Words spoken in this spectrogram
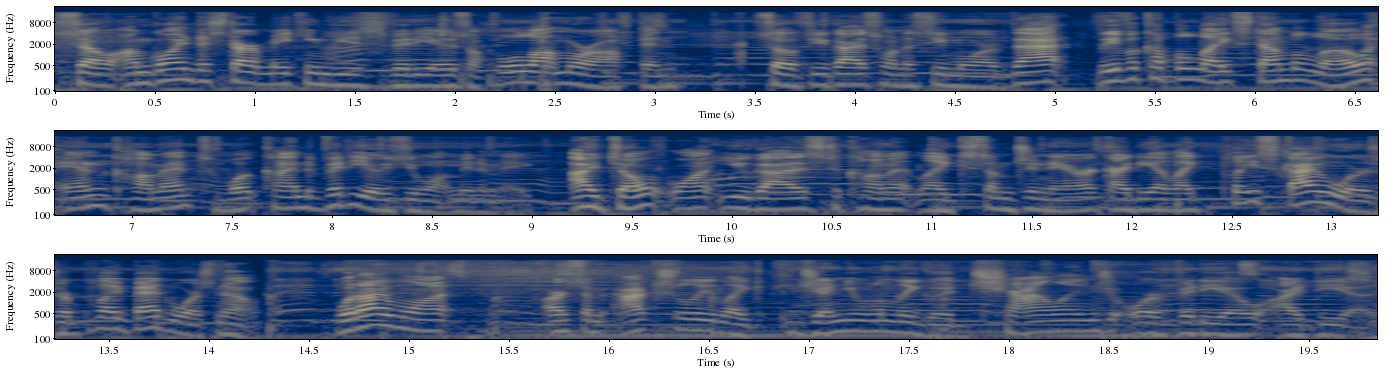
So, I'm going to start making these videos a whole lot more often, so if you guys want to see more of that, leave a couple likes down below and comment what kind of videos you want me to make. I don't want you guys to comment like some generic idea like play Sky Wars or play Bed Wars. No. What I want are some actually like genuinely good challenge or video ideas.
